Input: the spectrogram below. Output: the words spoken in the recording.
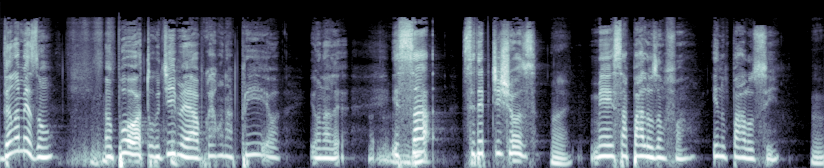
dans la maison, un peu attourdis, mais après on a prié. euh, Et, on a, et ça, c'est des petites choses, Ouais. mais ça parle aux enfants. Il nous parle aussi. Mm.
